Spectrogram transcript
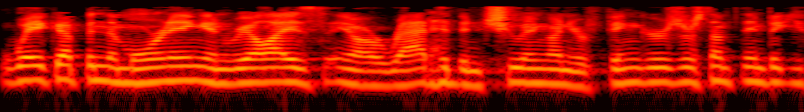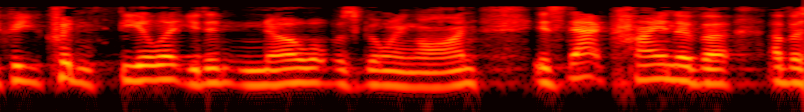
wake up in the morning and realize, you know, a rat had been chewing on your fingers or something, but you, could, you couldn't feel it. You didn't know what was going on. It's that kind of a, of a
